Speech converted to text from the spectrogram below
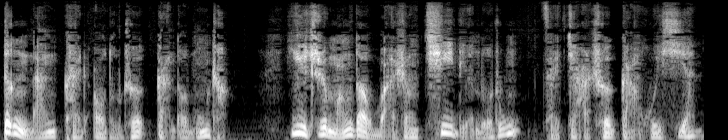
邓楠开着奥拓车赶到农场，一直忙到晚上七点多钟才驾车赶回西安。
